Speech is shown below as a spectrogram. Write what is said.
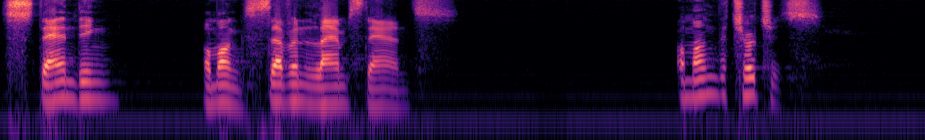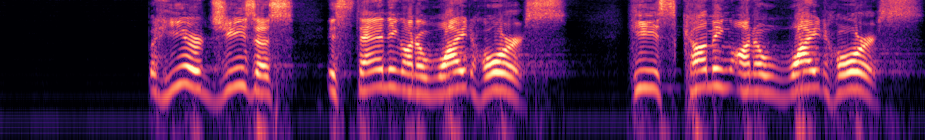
standing among seven lampstands among the churches. But here, Jesus is standing on a white horse. He is coming on a white horse.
